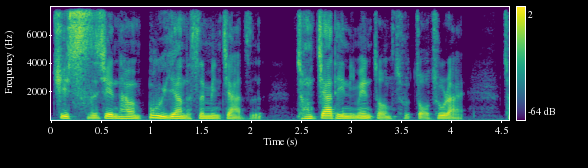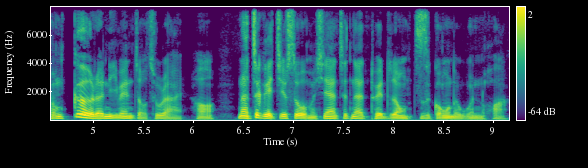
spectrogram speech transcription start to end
去实现他们不一样的生命价值，从家庭里面走出走出来。从个人里面走出来，好，那这个也就是我们现在正在推的这种自工的文化。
